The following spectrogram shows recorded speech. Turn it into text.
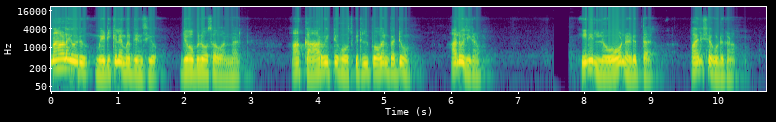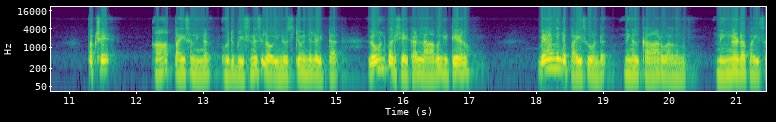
നാളെ ഒരു മെഡിക്കൽ എമർജൻസിയോ ജോബ് ലോസോ വന്നാൽ ആ കാർ വിറ്റ് ഹോസ്പിറ്റലിൽ പോകാൻ പറ്റുമോ? ആലോചിക്കണം. ഇനി ലോൺ എടുത്താൽ പലിശ കൊടുക്കണം. പക്ഷേ ആ പൈസ നിങ്ങൾ ഒരു ബിസിനസ്സിലോ ഇൻവെസ്റ്റ്മെന്റിലോ ഇട്ടാൽ ലോൺ പലിശയേക്കാൾ ലാഭം കിട്ടിയാലോ? ബാങ്കിന്റെ പൈസ കൊണ്ട് നിങ്ങൾ കാർ വാങ്ങുന്നു. നിങ്ങളുടെ പൈസ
